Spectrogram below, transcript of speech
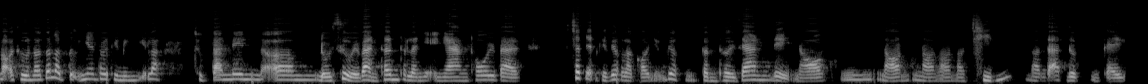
Mọi thứ nó rất là tự nhiên thôi, thì mình nghĩ là chúng ta nên, um, đối xử với bản thân thật là nhẹ nhàng thôi và chấp nhận cái việc là có những việc cần thời gian để nó, nó nó nó nó chín, nó đạt được cái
